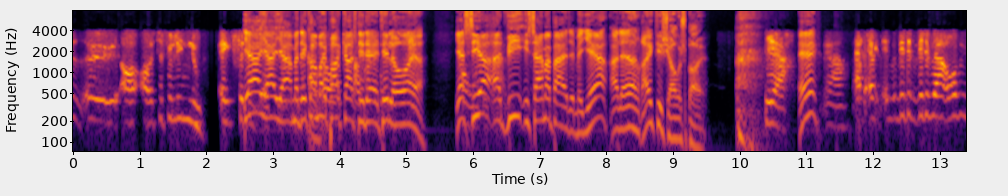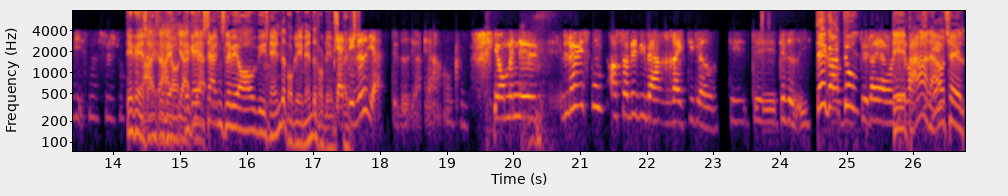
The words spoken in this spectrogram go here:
ud, øh, og, og selvfølgelig nu. Ikke? Fordi, Ja, ja, ja, men det kommer i podcasten i dag, det lover jeg. Jeg siger, at vi i samarbejde med jer har lavet en rigtig sjov spøj. Ja, Ikke? ja. Er, er, vil, det, vil det være overbevisende, synes du? Det kan jeg Nej, sagtens nej, levere. ja, Det kan ja. jeg sagtens levere overbevisende. Intet problem, intet problem. Ja, det ved jeg. Det ved jeg. Ja, okay. Jo, men øh, løs den, og så vil vi være rigtig glade. Det, det, det ved I. Det er godt, du. støtter jer jo Det er bare vejen, en ikke? aftale.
